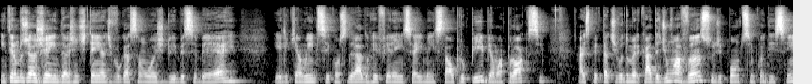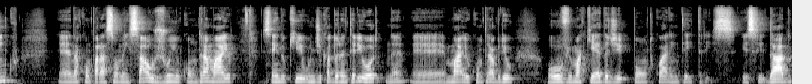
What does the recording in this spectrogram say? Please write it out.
Em termos de agenda, a gente tem a divulgação hoje do IBCBR, ele que é um índice considerado referência aí mensal para o PIB, é uma proxy. A expectativa do mercado é de um avanço de 0,55 é, na comparação mensal, junho contra maio, sendo que o indicador anterior, né, é, maio contra abril, houve uma queda de 0,43. Esse dado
